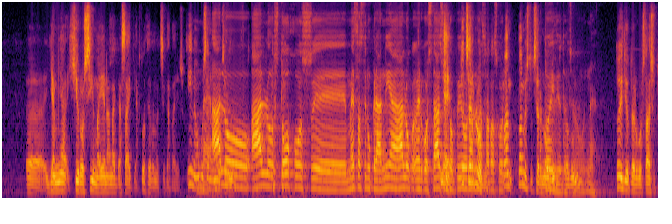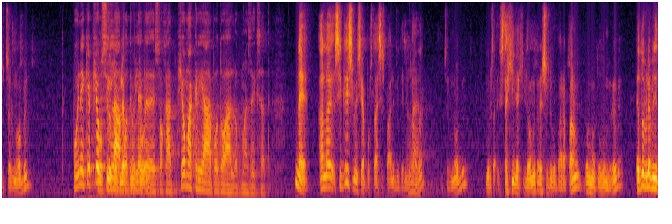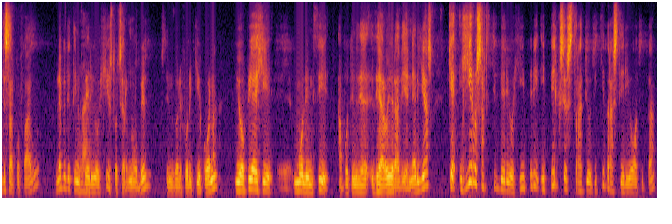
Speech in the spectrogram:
ε, για μια χειροσύμα ή ένα ναγκασάκι. Αυτό θέλω να ξεκαθαρίσω. Είναι όμως ναι, ένα άλλο, άλλο στόχος ε, μέσα στην Ουκρανία, άλλο εργοστάσιο ναι, το οποίο το να μας απασχολεί. Πάμε, πάμε στο Τσερνόμπιλ. Το ίδιο το, Τσερνόμπιλ, ναι. το ίδιο το εργοστάσιο του Τσερνόμπιλ. Που είναι και πιο ψηλά από ό,τι βλέπετε στο χάρτη. Πιο μακριά από το άλλο που μας δείξατε. Ναι, αλλά συγκρίσιμες οι αποστάσεις πάλι με την ναι. Ελλάδα. Ναι. Το Τσερνόμπιλ. Στα χίλια χιλιόμετρα, ίσως λίγο παραπάνω. Μπορούμε να το δούμε βέβαια. Εδώ βλέπετε τη σαρκοφάγο Βλέπετε την ναι. περιοχή στο Τσερνόμπιλ, στην δορυφορική εικόνα, η οποία έχει ε, μολυνθεί από την διαρροή ραδιενέργειας και γύρω σε αυτή την περιοχή υπήρξε στρατιωτική δραστηριότητα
